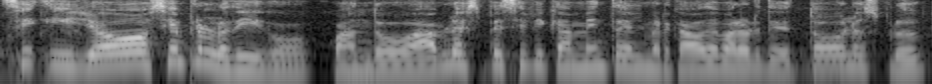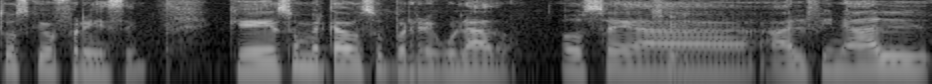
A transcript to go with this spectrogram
sí, y yo siempre lo digo, cuando hablo específicamente del mercado de valor de todos los productos que ofrece, que es un mercado súper regulado. O sea, al final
